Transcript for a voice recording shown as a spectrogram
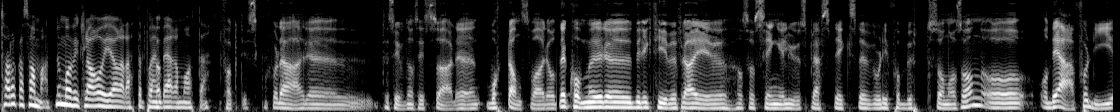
Ta dere sammen. Nå må vi klare å gjøre dette på en ja, bedre måte. Faktisk. For det er uh, til syvende og sist så er det vårt ansvar. Og det kommer uh, direktiver fra EU, altså single use plastics, det blir forbudt sånn og sånn. Og, og det er fordi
